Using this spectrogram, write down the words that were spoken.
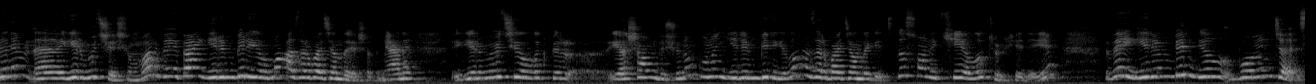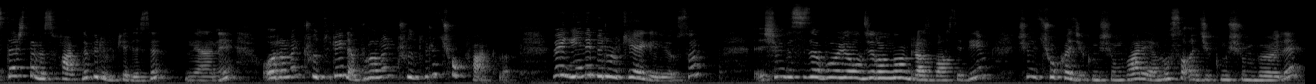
benim e, 23 yaşım var ve ben 21 yılımı Azerbaycan'da yaşadım. Yani 23 yıllık bir e, yaşam düşünün. Bunun 21 yılı Azerbaycan'da geçti. Son 2 yılı Türkiye'deyim. Ve 21 yıl boyunca ister istemez farklı bir ülkedesin. Yani oranın kültürüyle buranın kültürü çok farklı. Ve yeni bir ülkeye geliyorsun. Şimdi size bu yolculuğumdan biraz bahsedeyim. Şimdi çok acıkmışım var ya nasıl acıkmışım böyle.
